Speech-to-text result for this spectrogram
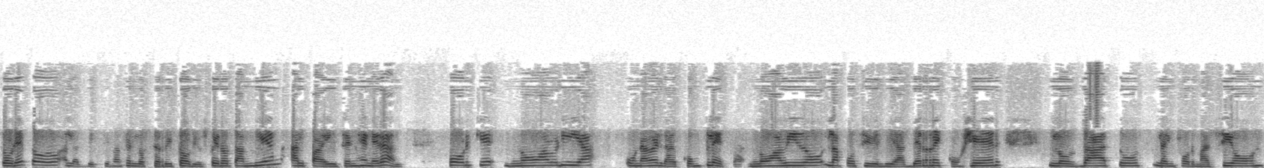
sobre todo a las víctimas en los territorios, pero también al país en general, porque no habría una verdad completa, no ha habido la posibilidad de recoger los datos, la información,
